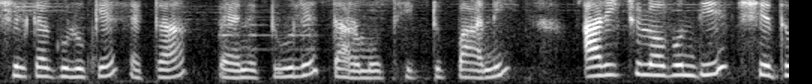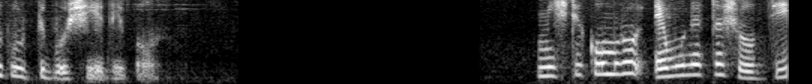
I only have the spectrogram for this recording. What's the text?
ছিলকাগুলোকে একটা প্যানে তুলে তার মধ্যে একটু পানি আর একটু লবণ দিয়ে সেদ্ধ করতে বসিয়ে দেব। মিষ্টি কুমড়ো এমন একটা সবজি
